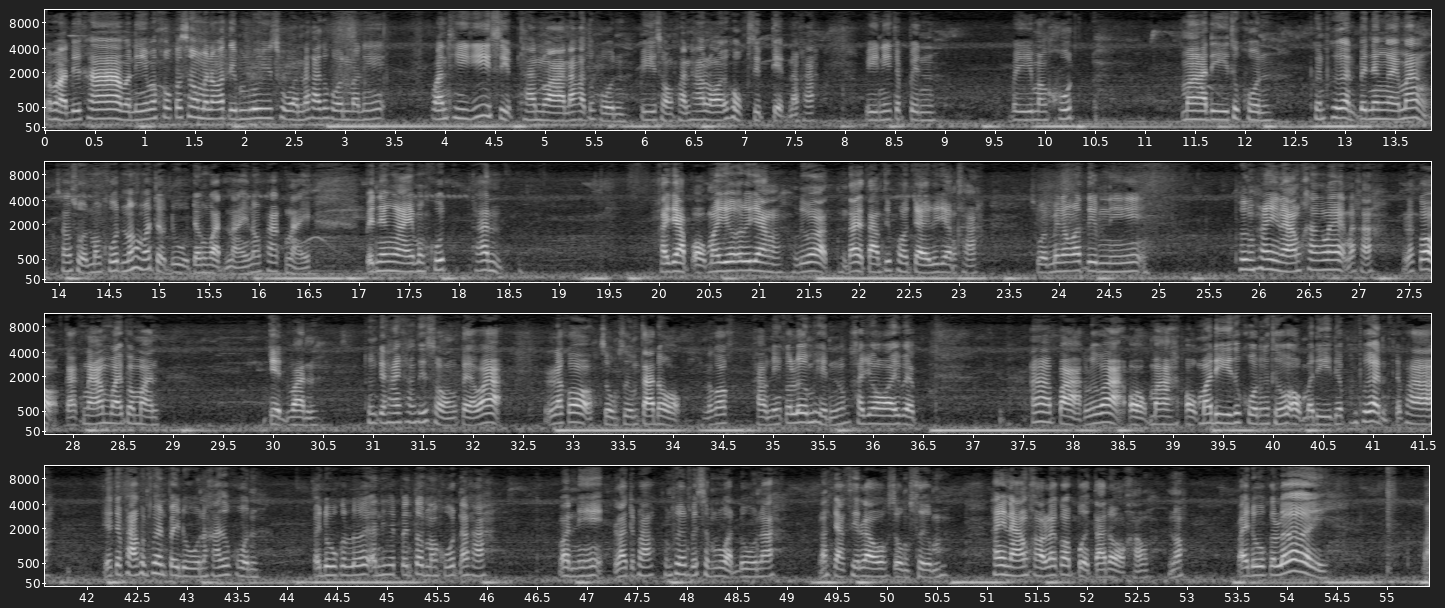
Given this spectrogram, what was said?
สวัสดีค่ะ วันนี้มาพบกับช่องม่น้องอติมลุยสวนนะคะ ทุกคนวันนี้วันที่ 20ธันวานะคะ ทุกคนปี 2567 นะคะ ปีนี้จะเป็นปีมังคุดมาดีทุกคนเพื่อนๆ เป็นยังไงมั่งชาวสวนมังคุดเนาะว่าจะดูจังหวัดไหนเนาะภาคไหน เป็นยังไงมังคุดท่าน ขยับออกมาเยอะหรือยัง หรือว่าได้ตามที่พอใจหรือยังคะสวนแม่น้องอติมนี้เพิ่งให้น้ำครั้งแรกนะคะ แล้วก็กักน้ำไว้ประมาณ เจ็ดวัน ถึงจะให้ครั้งที่สองแต่ว่าแล้วก็ส่งเสริมตาดอก แล้วก็คราวนี้ก็เริ่มเห็นขยอยแบบอ้าปากหรือว่าออกมาออกมาดีทุกคนก็ถือว่าออกมาดีเดี๋ยวเพื่อนๆจะพา เดี๋ยวจะพาเพื่อนๆไปดูนะคะ ทุกคนไปดูกันเลย อันนี้เป็นต้นมังคุดนะคะ วันนี้เราจะพาเพื่อนๆไปสำรวจดูนะ หลังจากที่เราส่งเสริมให้น้ำเขาแล้วก็เปิดตาดอกเขาเนาะไปดูกันเลยไป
